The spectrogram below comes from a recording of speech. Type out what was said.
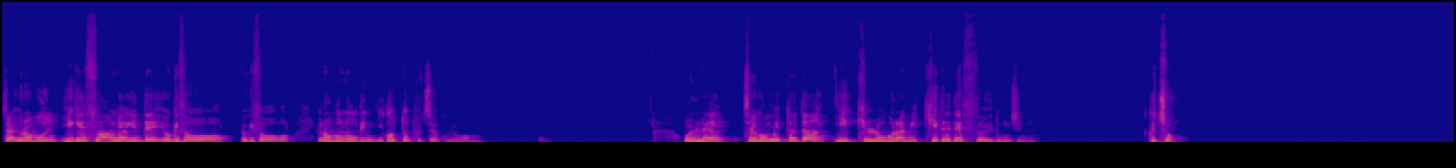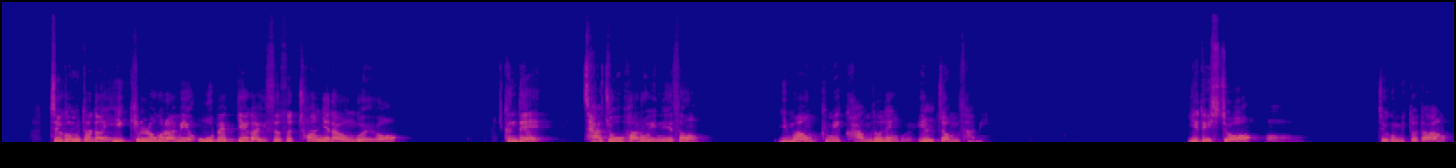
자, 여러분, 이게 수확량인데, 여기서, 여기서, 여러분은 우린 이것도 보자고요. 원래 제곱미터당 2kg이 기대됐어요, 이 농지는. 그쵸? 제곱미터당 2kg이 500개가 있어서 1000이 나온 거예요. 근데 자조화로 인해서 이만큼이 감소된 거예요. 1.32. 이해되시죠? 어. 제곱미터당.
